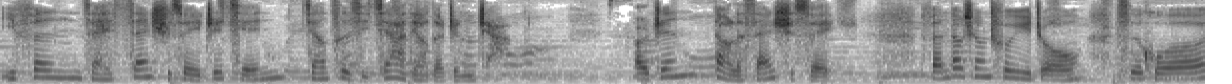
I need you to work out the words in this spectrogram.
一份在三十岁之前将自己嫁掉的挣扎，而真到了三十岁，反倒生出一种死活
